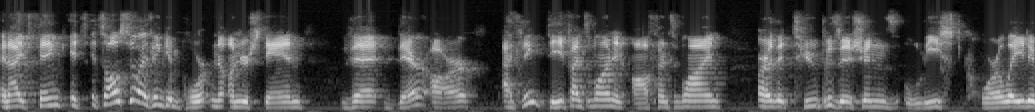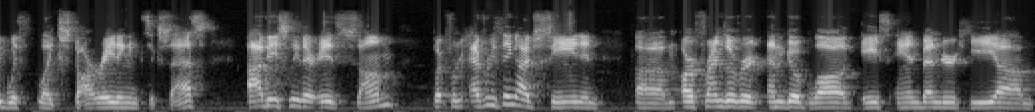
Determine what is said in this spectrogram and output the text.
and i think it's it's also i think important to understand that there are i think defensive line and offensive line are the two positions least correlated with like star rating and success obviously there is some but from everything i've seen and um, our friends over at MGoBlog, Ace Anbender, he um,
